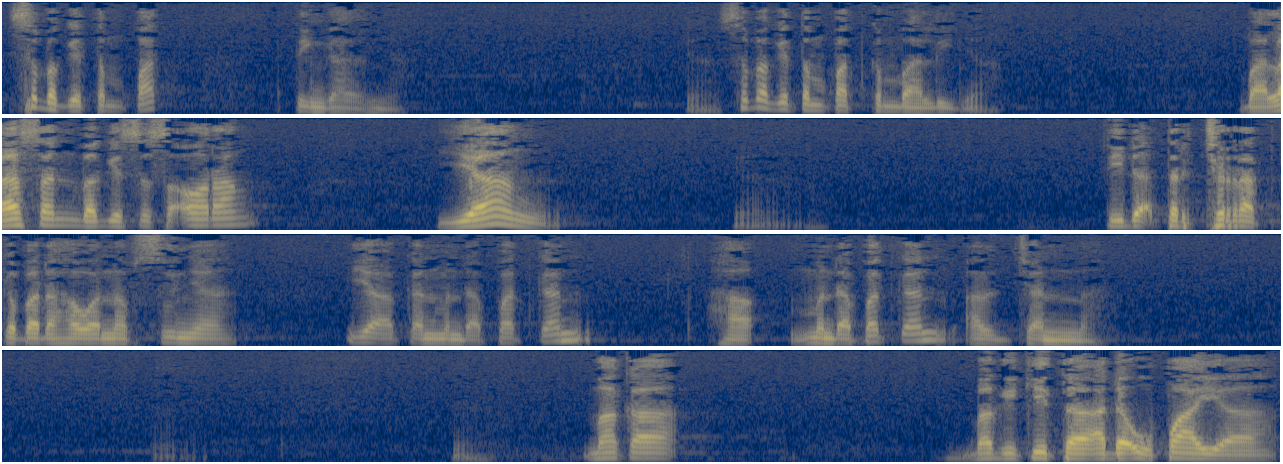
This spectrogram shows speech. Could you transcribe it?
sebagai tempat tinggalnya. Ya, sebagai tempat kembalinya. Balasan bagi seseorang yang ya, tidak terjerat kepada hawa nafsunya, ia akan mendapatkan mendapatkan al jannah. Maka bagi kita ada upaya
